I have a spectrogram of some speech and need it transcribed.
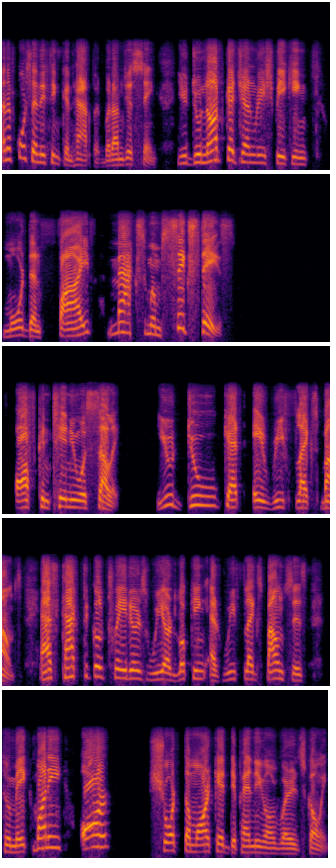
and of course, anything can happen, but I'm just saying, you do not get, generally speaking, more than five, maximum six days of continuous selling. You do get a reflex bounce. As tactical traders, we are looking at reflex bounces to make money or short the market depending on where it's going.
